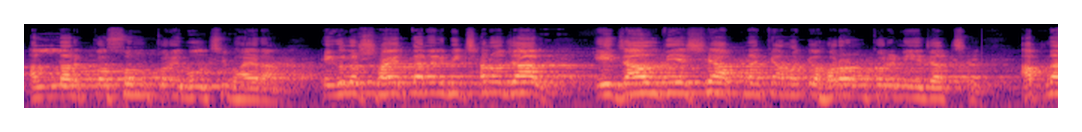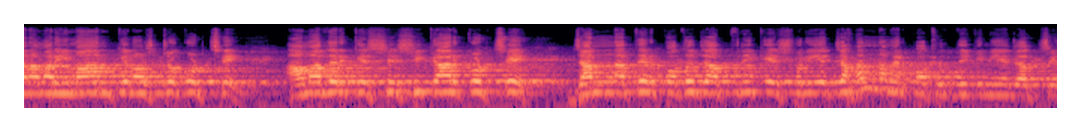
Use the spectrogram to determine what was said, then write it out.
আল্লাহর কসম করে বলছি ভাইরা, এগুলো শয়তানের বিছানো জাল। এই জাল দিয়ে সে আপনাকে আমাকে হরণ করে নিয়ে যাচ্ছে। আপনার আমার ইমানকে নষ্ট করছে, আমাদেরকে সে স্বীকার করছে, জান্নাতের পথযাত্রীকে সরিয়ে জাহান্নামের পথের দিকে নিয়ে যাচ্ছে।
